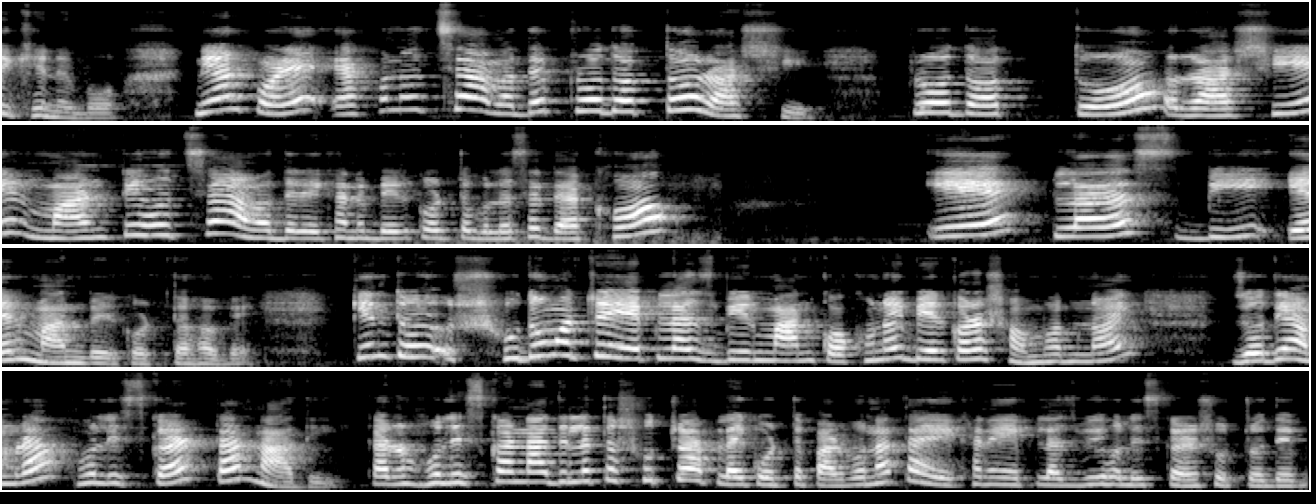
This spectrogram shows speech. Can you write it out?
লিখে নেব। নেওয়ার পরে এখন হচ্ছে আমাদের প্রদত্ত রাশি। প্রদত্ত রাশির মানটি হচ্ছে আমাদের এখানে বের করতে বলেছে, দেখো এ প্লাস বি এর মান বের করতে হবে। কিন্তু শুধুমাত্র এ প্লাস বির মান কখনোই বের করা সম্ভব নয় যদি আমরা হোল স্কোয়ারটা না দিই। কারণ হোল স্কোয়ার না দিলে তো সূত্র অ্যাপ্লাই করতে পারব না, তাই এখানে এ প্লাস বি হোল স্কোয়ারের সূত্র দেব।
